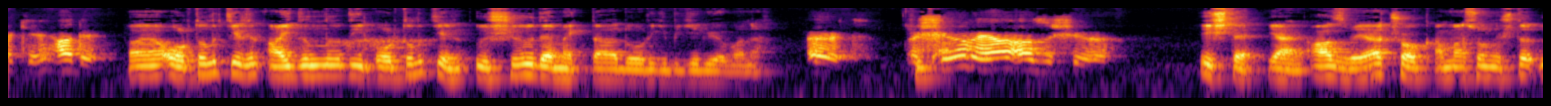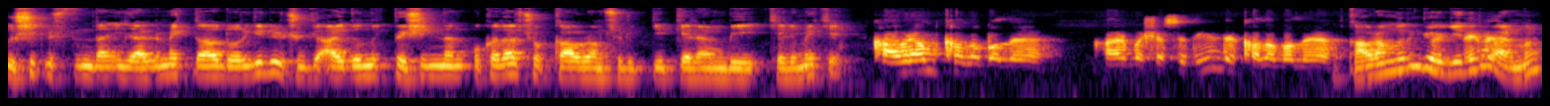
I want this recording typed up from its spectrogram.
Peki hadi. Ortalık yerin aydınlığı değil, ortalık yerin ışığı demek daha doğru gibi geliyor bana. Evet. Işığı veya az ışığı. İşte yani az veya çok ama sonuçta ışık üstünden ilerlemek daha doğru geliyor. Çünkü aydınlık peşinden o kadar çok kavram sürükleyip gelen bir kelime ki. Kavram kalabalığı. Karmaşası değil de kalabalığı. Kavramların gölgeleri var mı?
